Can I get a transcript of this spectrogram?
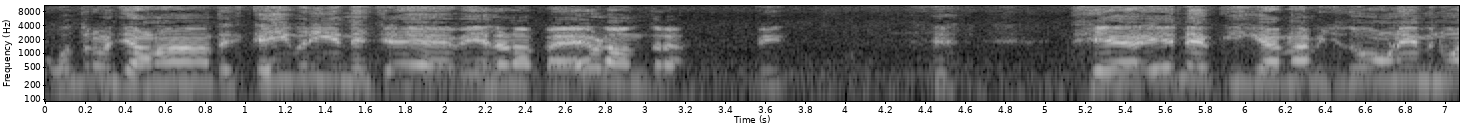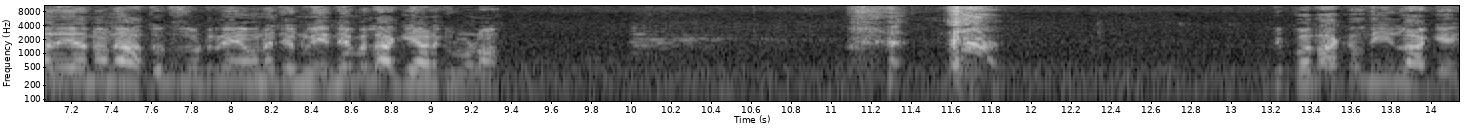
ਉਧਰੋਂ ਜਾਣਾ ਤੇ ਕਈ ਵਾਰੀ ਇਹਨੇ ਵੇਖ ਲੈਣਾ ਪਏ ਹੁਣ ਅੰਦਰ। ਵੀ ਇਹਨੇ ਕੀ ਕਰਨਾ ਵੀ ਜਦੋਂ ਆਉਣੇ ਮੈਨੂੰ ਅਜੇ ਇਹਨਾਂ ਨੇ ਹੱਥ ਸੁੱਟਨੇ ਉਹਨਾਂ ਚ ਨੂੰ ਇਹਨੇ ਵੀ ਲੱਗ ਆਣ ਖਲੋਣਾ। ਵੀ ਪਤਾ ਕੁਲਦੀਪ ਲਾਗੇ?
